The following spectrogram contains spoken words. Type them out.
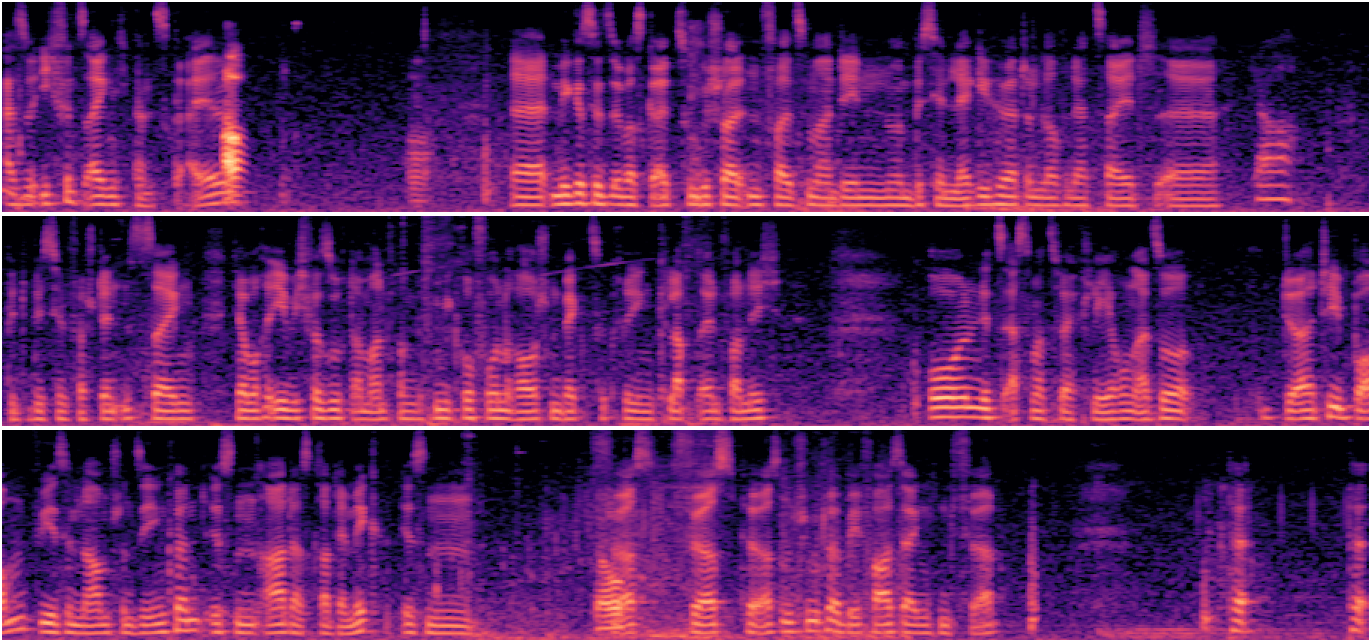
also ich find's eigentlich ganz geil. Äh, Mick ist jetzt über Skype zugeschaltet, falls man den nur ein bisschen laggy hört im Laufe der Zeit. Äh, ja, bitte ein bisschen Verständnis zeigen. Ich habe auch ewig versucht, am Anfang das Mikrofonrauschen wegzukriegen, klappt einfach nicht. Und jetzt erstmal zur Erklärung. Also, Dirty Bomb, wie ihr es im Namen schon sehen könnt, ist ein, ah, da ist gerade der Mick, ist ein Ja. First, First Person Shooter. BFA ist ja eigentlich ein Third. Pe, pe,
